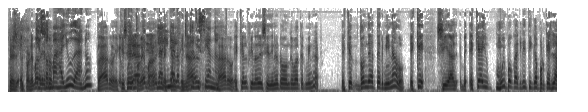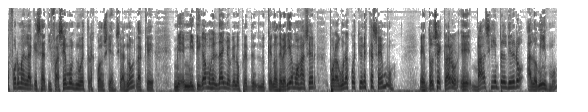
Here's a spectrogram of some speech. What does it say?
el problema que son más ayudas, ¿no? Claro, es que, ese es el problema. La línea de lo que tú estás diciendo. Claro, es que al final ese dinero dónde va a terminar. Es que, ¿dónde ha terminado? Es que, si es que hay muy poca crítica porque es la forma en la que satisfacemos nuestras conciencias, ¿no? Las que mitigamos el daño que nos, que nos deberíamos hacer por algunas cuestiones que hacemos. Entonces, claro, eh, va siempre el dinero a lo mismo,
